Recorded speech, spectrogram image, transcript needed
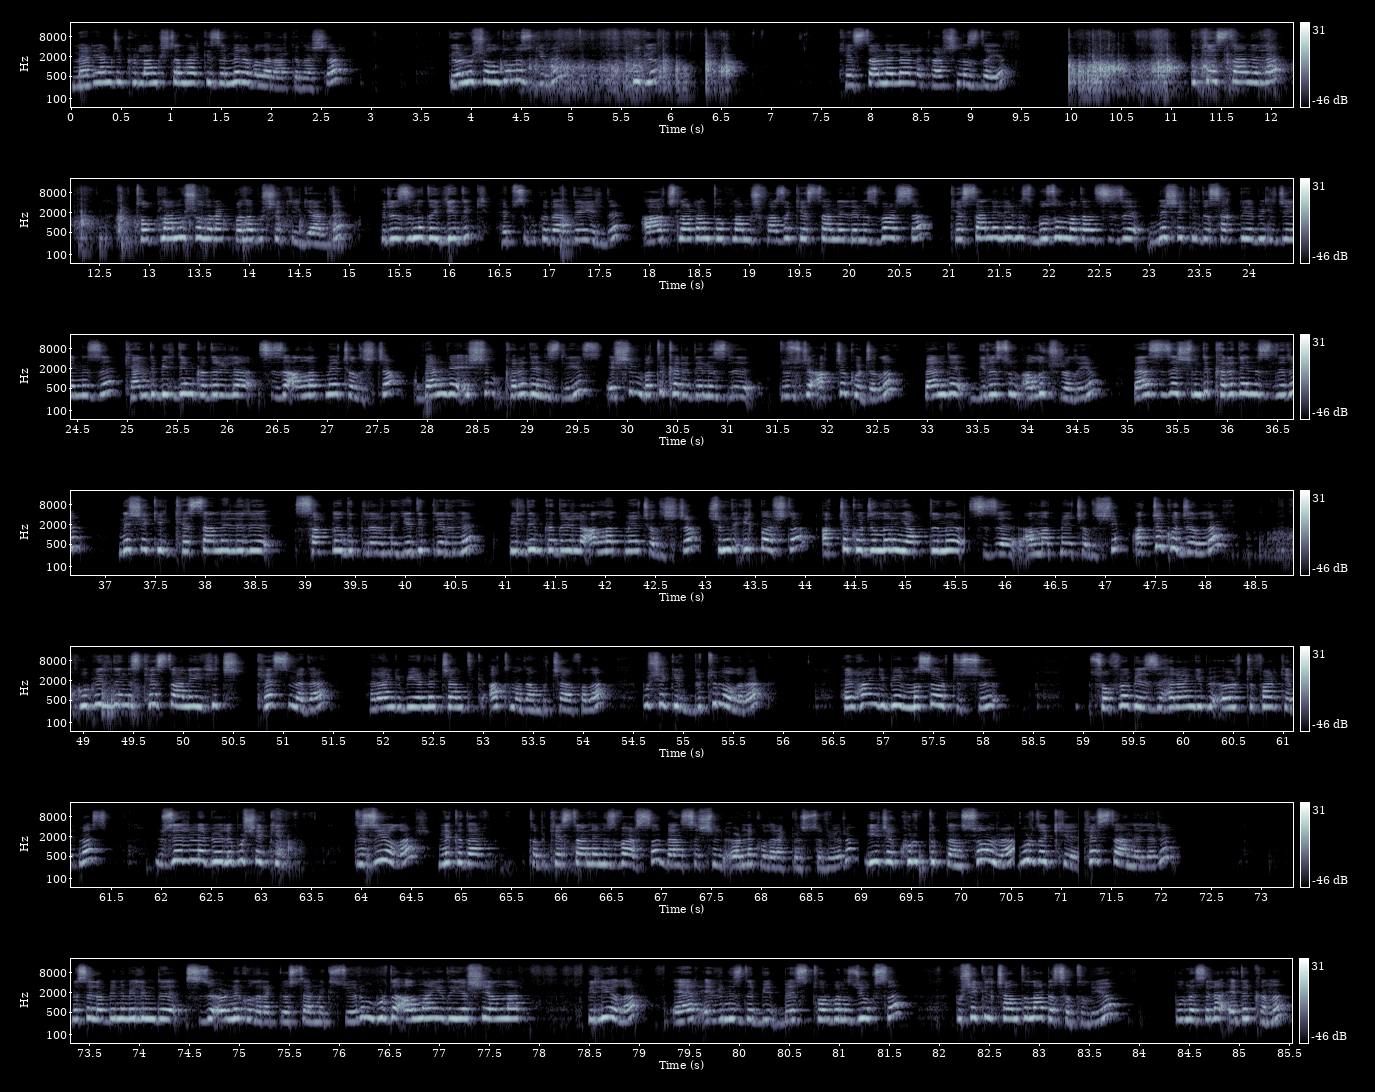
Meryemci Kırlangıç'tan herkese merhabalar arkadaşlar. Görmüş olduğunuz gibi bugün kestanelerle karşınızdayım. Bu kestaneler toplanmış olarak bana bu şekil geldi. Birazını da yedik. Hepsi bu kadar değildi. Ağaçlardan toplanmış fazla kestaneleriniz varsa kestaneleriniz bozulmadan size ne şekilde saklayabileceğinizi kendi bildiğim kadarıyla size anlatmaya çalışacağım. Ben ve eşim Karadenizliyiz. Eşim Batı Karadenizli Düzce Akçakocalı. Ben de Giresun Aluçralıyım. Ben size şimdi Karadenizlerin ne şekil kestaneleri sakladıklarını, yediklerini bildiğim kadarıyla anlatmaya çalışacağım. Şimdi ilk başta Akçakocalıların yaptığını size anlatmaya çalışayım. Akçakocalılar bu bildiğiniz kestaneyi hiç kesmeden, herhangi bir yerine çentik atmadan bıçağı falan bu şekil bütün olarak herhangi bir masa örtüsü, sofra bezi, herhangi bir örtü fark etmez. Üzerine böyle bu şekil diziyorlar. Ne kadar tabii kestaneniz varsa ben size şimdi örnek olarak gösteriyorum. İyice kuruttuktan sonra buradaki kestaneleri mesela benim elimde size örnek olarak göstermek istiyorum. Burada Almanya'da yaşayanlar biliyorlar. Eğer evinizde bir bez torbanız yoksa bu şekil çantalar da satılıyor. Bu mesela Edeka'nın.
